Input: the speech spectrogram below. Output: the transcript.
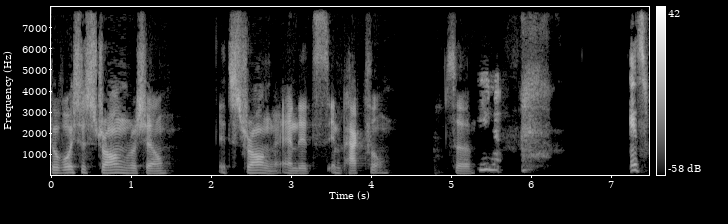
your voice is strong Rachelle. It's strong and it's impactful so you know it's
